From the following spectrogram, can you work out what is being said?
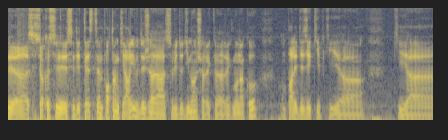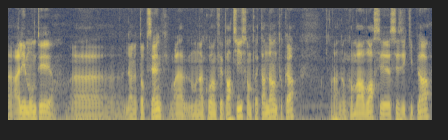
euh, c'est sûr que c'est des tests importants qui arrivent. Déjà, celui de dimanche avec, euh, avec Monaco. On parlait des équipes qui, euh, qui allaient monter dans le top 5. Voilà, Monaco en fait partie, son prétendant en tout cas. Donc on va avoir ces, équipes-là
